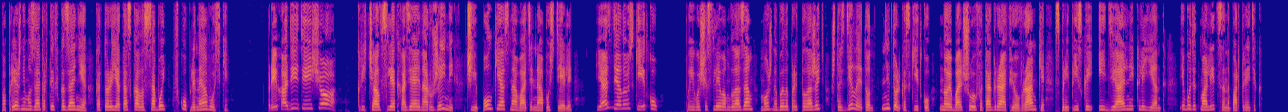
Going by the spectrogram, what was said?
по-прежнему запертый в казане, который я таскала с собой в купленной авоське. «Приходите еще!» — кричал вслед хозяин оружейный, чьи полки основательно опустели. «Я сделаю скидку!» По его счастливым глазам можно было предположить, что сделает он не только скидку, но и большую фотографию в рамке с припиской «Идеальный клиент» и будет молиться на портретик.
